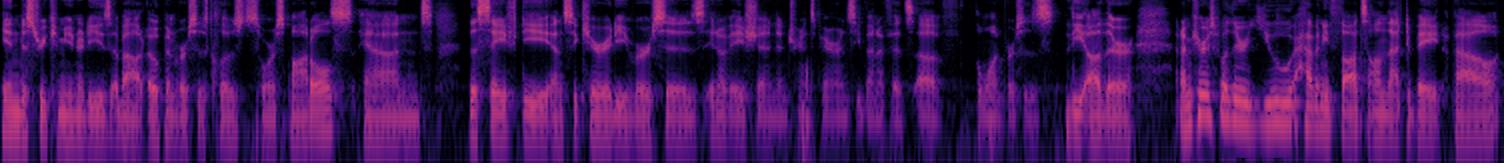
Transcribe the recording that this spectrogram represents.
industry communities about open versus closed source models and the safety and security versus innovation and transparency benefits of the one versus the other. And I'm curious whether you have any thoughts on that debate about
